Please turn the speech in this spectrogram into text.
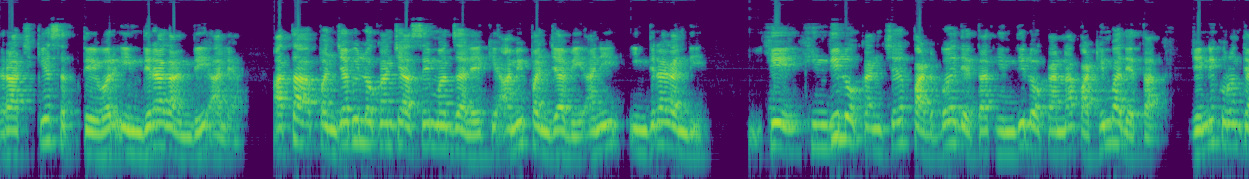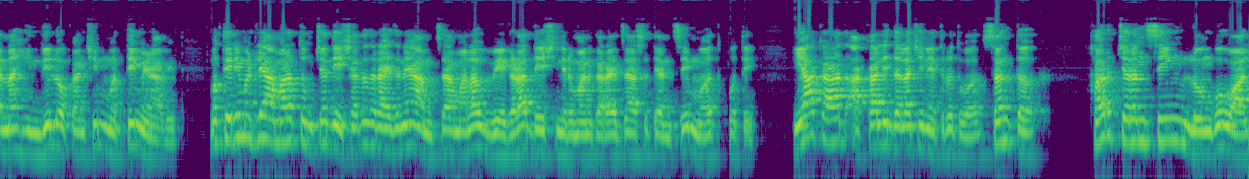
राजकीय सत्तेवर इंदिरा गांधी आल्या. आता पंजाबी लोकांचे असे मत झाले की आम्ही पंजाबी आणि इंदिरा गांधी हे हिंदी लोकांचे पाठबळ देतात हिंदी लोकांना पाठिंबा देतात जेणेकरून त्यांना हिंदी लोकांची मते मिळावीत. मग त्यांनी म्हटले आम्हाला तुमच्या देशातच राहायचं नाही आमचा आम्हाला वेगळा देश निर्माण करायचा असं त्यांचे मत होते. या काळात अकाली दलाचे नेतृत्व संत हरचरण सिंग लोंगोवाल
